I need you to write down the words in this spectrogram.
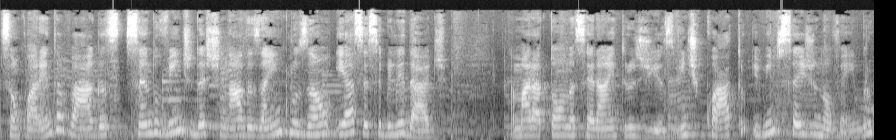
São 40 vagas, sendo 20 destinadas à inclusão e acessibilidade. A maratona será entre os dias 24 e 26 de novembro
